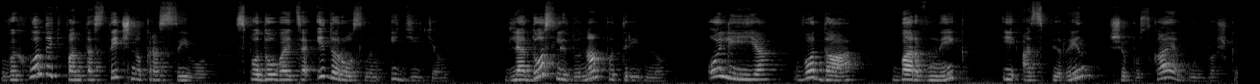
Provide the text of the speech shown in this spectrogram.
Виходить фантастично красиво, сподобається і дорослим, і дітям. Для досліду нам потрібно олія, вода, барвник і аспірин, що пускає бульбашки.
